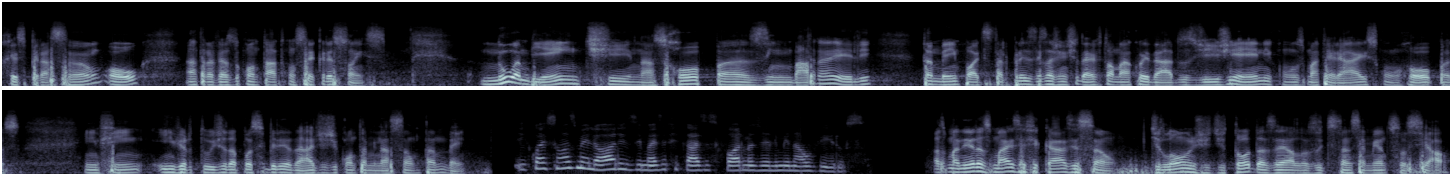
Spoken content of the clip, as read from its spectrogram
respiração ou através do contato com secreções. No ambiente, nas roupas, em barra, ele também pode estar presente. A gente deve tomar cuidados de higiene com os materiais, com roupas, enfim, em virtude da possibilidade de contaminação também. E quais são as melhores e mais eficazes formas de eliminar o vírus? As maneiras mais eficazes são, de longe de todas elas, o distanciamento social.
